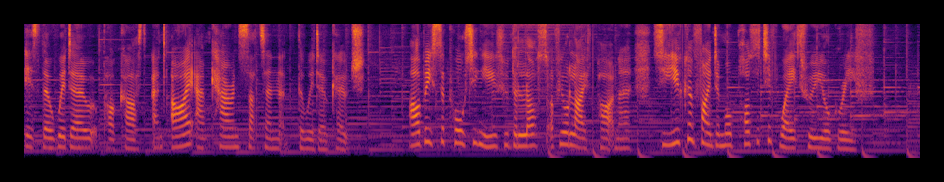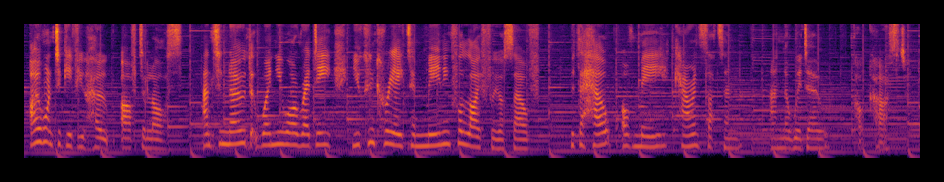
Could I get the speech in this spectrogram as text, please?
is the Widow Podcast, and I am Karen Sutton, the Widow Coach. I'll be supporting you through the loss of your life partner so you can find a more positive way through your grief. I want to give you hope after loss and to know that when you are ready, you can create a meaningful life for yourself with the help of me, Karen Sutton, and the Widow Podcast.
